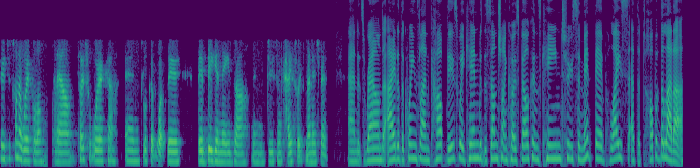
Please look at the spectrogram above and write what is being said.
who just want to work along with our social worker and look at what their, their bigger needs are and do some casework management. And it's round eight of the Queensland Cup this weekend with the Sunshine Coast Falcons keen to cement their place at the top of the ladder.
